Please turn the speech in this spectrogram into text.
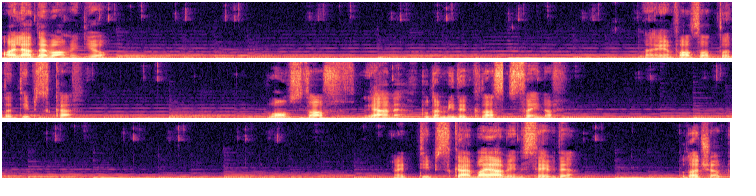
Hala devam ediyor. Ha, en fazla da Deep Scarf. One Staff yani bu da middle class sayılır. Evet Deep Sky bayağı beni sevdi. Bu da çöp.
